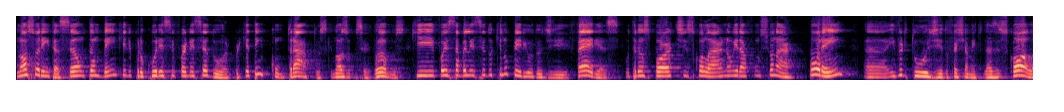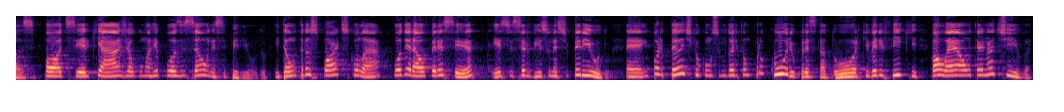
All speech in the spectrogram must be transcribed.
Nossa orientação também é que ele procure esse fornecedor, porque tem contratos que nós observamos que foi estabelecido que no período de férias o transporte escolar não irá funcionar. Porém, Uh, em virtude do fechamento das escolas, pode ser que haja alguma reposição nesse período. Então, o transporte escolar poderá oferecer esse serviço neste período. É importante que o consumidor, então, procure o prestador, que verifique qual é a alternativa.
